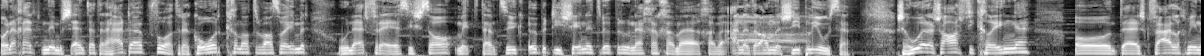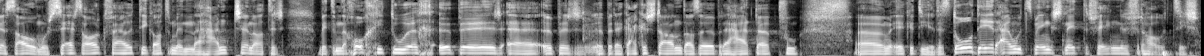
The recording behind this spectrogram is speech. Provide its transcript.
Und dann nimmst du entweder einen Herdöpfel oder einen Gurken oder was auch immer. Und dann fräst du so mit dem Zeug über die Schiene drüber und dann kommen, kommen ah. dran ein Scheibli raus. Das ist eine scharfe Klinge. Und der ist gefährlich wie eine Sau. Du musst sehr sorgfältig, oder mit einem Händchen oder mit einem Küchentuch über, äh, über, über einen Gegenstand, also über einen Herdöpfel, ähm, irgendwie. Dass du dir auch zumindest nicht den Finger verholzt.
